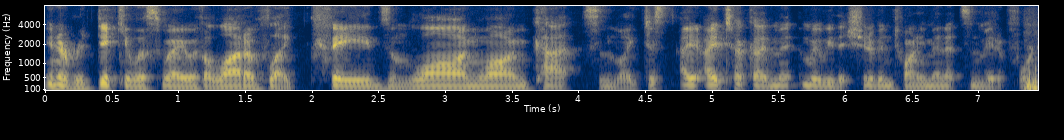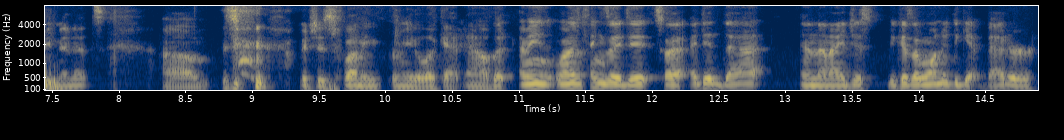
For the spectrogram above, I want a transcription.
in a ridiculous way with a lot of like fades and long long cuts and like just I, I took a movie that should have been 20 minutes and made it 40 minutes um, which is funny for me to look at now. But I mean, one of the things I did, so I did that, and then I just because I wanted to get better,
